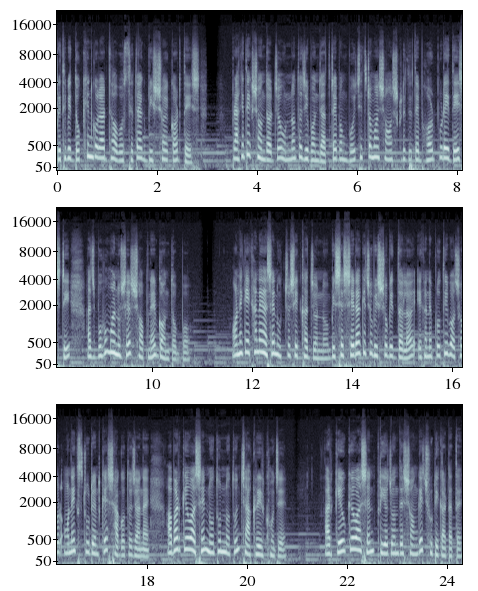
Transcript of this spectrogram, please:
পৃথিবীর দক্ষিণ গোলার্ধে অবস্থিত এক বিস্ময়কর দেশ। প্রাকৃতিক সৌন্দর্য, উন্নত জীবনযাত্রা এবং বৈচিত্র্যময় সংস্কৃতিতে ভরপুর এই দেশটি আজ বহু মানুষের স্বপ্নের গন্তব্য। অনেকে এখানে আসেন উচ্চশিক্ষার জন্য। বিশ্বের সেরা কিছু বিশ্ববিদ্যালয় এখানে প্রতি বছর অনেক স্টুডেন্টকে স্বাগত জানায়। আবার কেউ আসেন নতুন নতুন চাকরির খোঁজে। আর কেউ কেউ আসেন প্রিয়জনদের সঙ্গে ছুটি কাটাতে।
